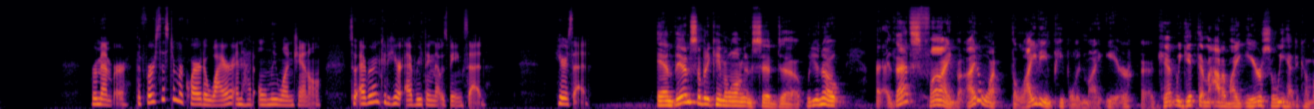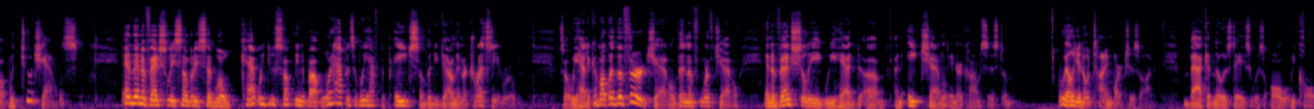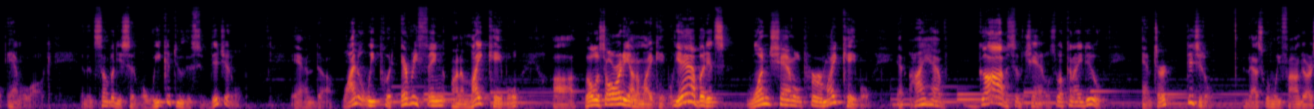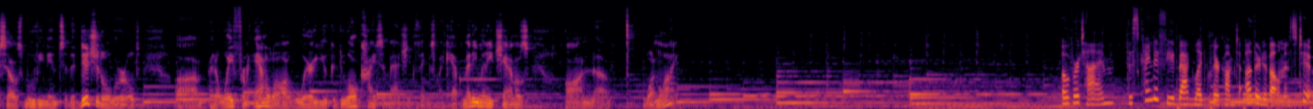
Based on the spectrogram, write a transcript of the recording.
Remember, the first system required a wire and had only one channel, so everyone could hear everything that was being said. Here's Ed. And then somebody came along and said, uh, Well, you know, that's fine, but I don't want the lighting people in my ear. Uh, can't we get them out of my ear? So we had to come up with two channels. And then eventually somebody said, Well, can't we do something about what happens if we have to page somebody down in a dressing room? So we had to come up with a third channel, then a fourth channel. And eventually we had um, an eight channel intercom system. Well, you know, time marches on. Back in those days, it was all what we call analog. And then somebody said, well, we could do this in digital. And uh, why don't we put everything on a mic cable? Uh, well, it's already on a mic cable. Yeah, but it's one channel per mic cable. And I have gobs of channels. What can I do? Enter digital. And that's when we found ourselves moving into the digital world um, and away from analog, where you could do all kinds of magic things, like have many, many channels on uh, one line. Over time, this kind of feedback led ClearCom to other developments too,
